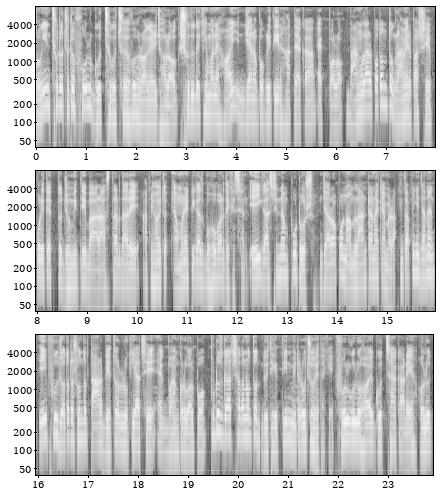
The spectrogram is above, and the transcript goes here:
রঙিন ছোট ছোট ফুল গুচ্ছ গুচ্ছ রঙের ঝলক, শুধু দেখে মনে হয় যেন প্রকৃতির হাতে আঁকা এক পলক। বাংলার প্রত্যন্ত গ্রামের পাশে পরিত্যক্ত জমিতে বা রাস্তার ধারে আপনি হয়তো এমন একটি গাছ বহুবার দেখেছেন। এই গাছটির নাম পুটুস, যার অপর নাম লান্টানা ক্যামেরা। কিন্তু আপনি কি জানেন, এই ফুল যতটা সুন্দর তার ভেতর লুকিয়ে আছে এক ভয়ঙ্কর গল্প। পুটুস গাছ সাধারণত দুই থেকে তিন মিটার উঁচু হয়ে থাকে। ফুলগুলো হয় গুচ্ছাকারে হলুদ,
